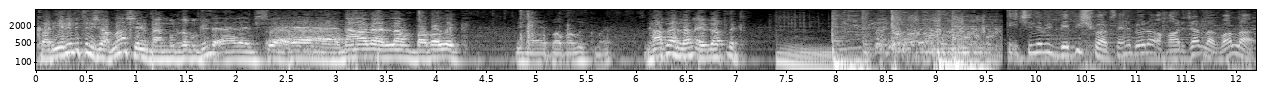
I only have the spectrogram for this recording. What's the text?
Kariyerini bitireceğim lan senin ben burada bugün. Öyle bir şey. Ee, ne haber lan babalık? Ne babalık mı? Ne haber lan evlatlık? İçinde bir bebiş var. Seni böyle harcarlar valla.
